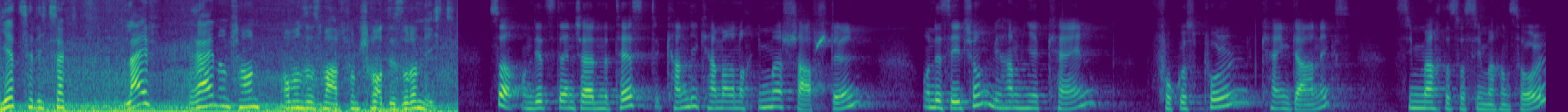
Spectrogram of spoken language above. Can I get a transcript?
jetzt, hätte ich gesagt, live rein und schauen, ob unser Smartphone Schrott ist oder nicht. So, und jetzt der entscheidende Test. Kann die Kamera noch immer scharf stellen? Und ihr seht schon, wir haben hier kein Fokuspullen, kein gar nichts. Sie macht das, was sie machen soll.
